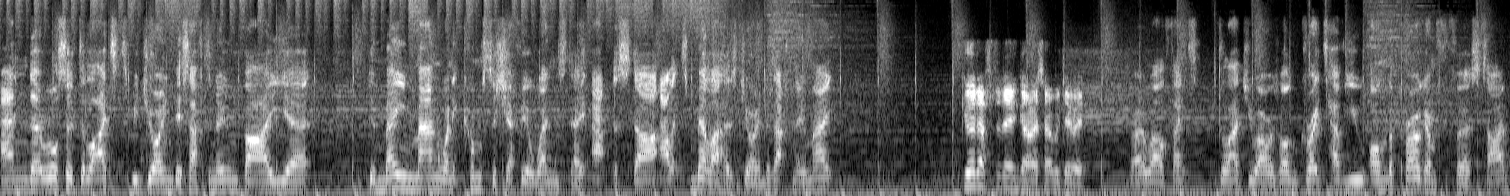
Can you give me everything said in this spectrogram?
And uh, we're also delighted to be joined this afternoon by uh, the main man when it comes to Sheffield Wednesday at the start. Alex Miller has joined us. Afternoon, mate. Good afternoon, guys. How are we doing? Very well, thanks. Glad you are as well. Great to have you on the program for the first time.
